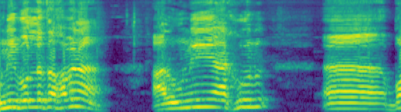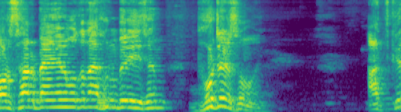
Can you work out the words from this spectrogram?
উনি বললে তো হবে না। আর উনি এখন বর্ষার ব্যাঙের মতন এখন বেরিয়েছেন ভোটের সময়। আজকে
